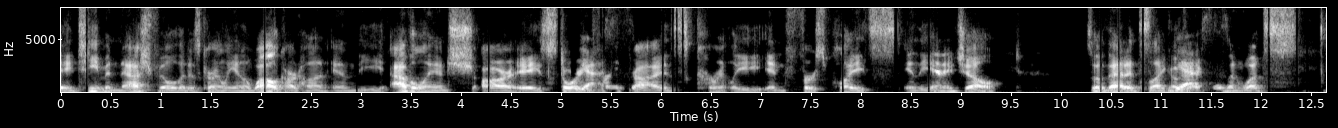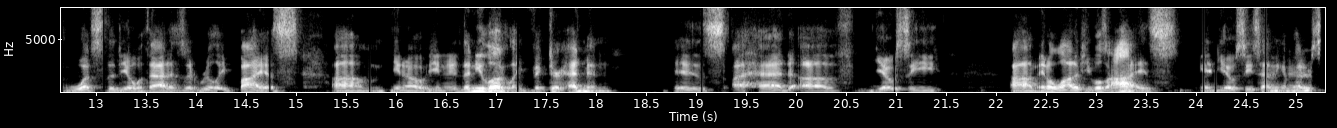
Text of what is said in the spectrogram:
a team in Nashville that is currently in a wild card hunt, and the Avalanche are a story yes. franchise currently in first place in the NHL. So that it's like, okay, yes. well, then what's what's the deal with that? Is it really bias? Um, you know, then you look like Victor Hedman is ahead of Josi um, in a lot of people's eyes and Josi's having mm-hmm. a better season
